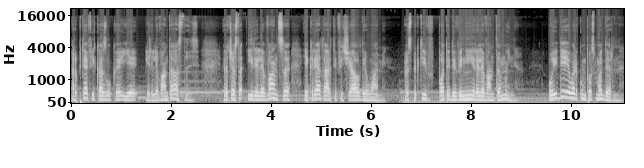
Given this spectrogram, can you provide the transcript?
Ar putea fi cazul că e irelevantă astăzi, iar această irelevanță e creată artificial de oameni, respectiv poate deveni relevantă mâine. O idee oarecum postmodernă,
